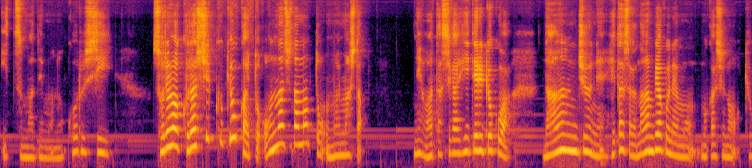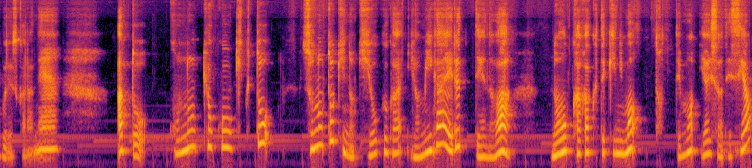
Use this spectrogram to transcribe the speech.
いつまでも残るし、それはクラシック業界と同じだなと思いました。ね、私が弾いてる曲は何十年、下手したら何百年も昔の曲ですからね。あと、この曲を聴くと、その時の記憶が蘇るっていうのは、脳科学的にもとっても良いそうですよ。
